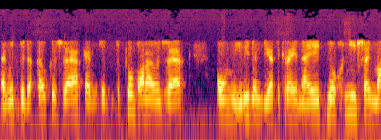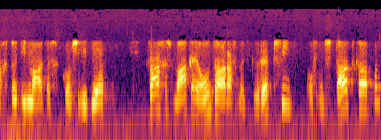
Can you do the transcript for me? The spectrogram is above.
Hy moet met 'n kokes werk, hy moet met 'n klomp aanhouers werk om hierdie ding deur te kry en hy het nog nie sy mag tot die mate gekonsolideer nie. Vraag is maak hy hondhaar af met korrupsie of met staatskaping?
